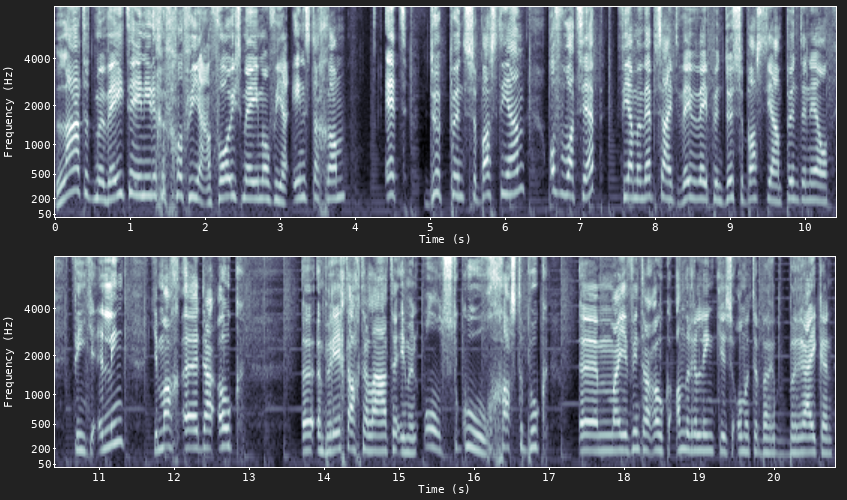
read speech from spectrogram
Laat het me weten in ieder geval via een voice memo, via Instagram, de.sebastiaan of WhatsApp. Via mijn website www.desebastiaan.nl vind je een link. Je mag uh, daar ook uh, een bericht achterlaten in mijn old school gastenboek. Uh, maar je vindt daar ook andere linkjes om het te be bereiken.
